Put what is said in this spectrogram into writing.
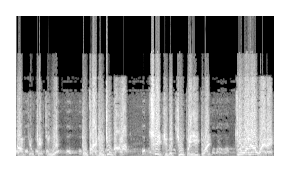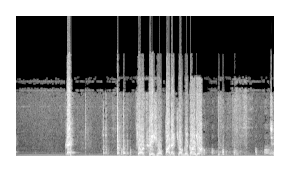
港九这几年都快成酒缸了，谁知道酒杯一端，嘴往两歪嘞？来，叫春秀把这交给港九。这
